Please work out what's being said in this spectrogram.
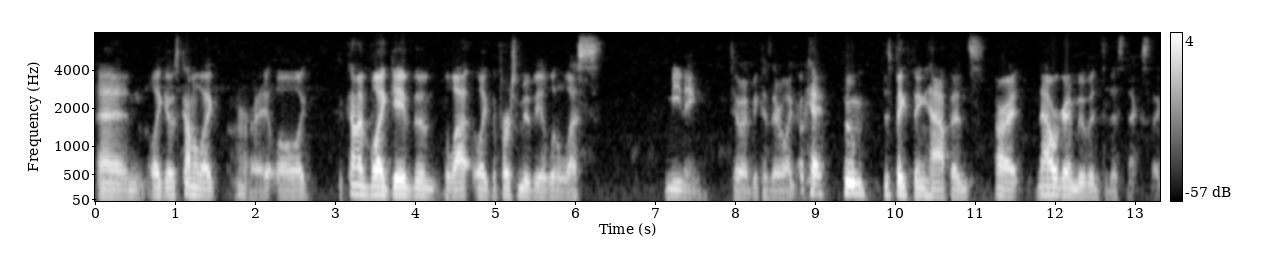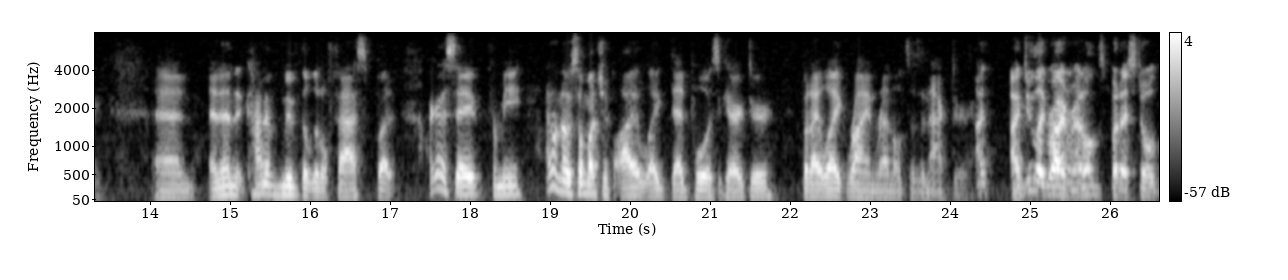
and like it was kind of like, "All right, well, like it kind of like gave the the la- like the first movie a little less meaning to it because they were like, "Okay, boom, this big thing happens. All right, now we're gonna move into this next thing," and and then it kind of moved a little fast, but I gotta say, for me, I don't know so much if I like Deadpool as a character, but I like Ryan Reynolds as an actor. I I do like Ryan Reynolds, but I still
